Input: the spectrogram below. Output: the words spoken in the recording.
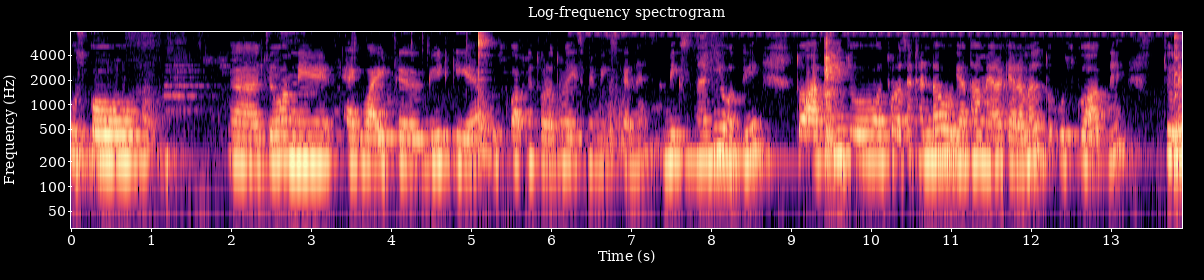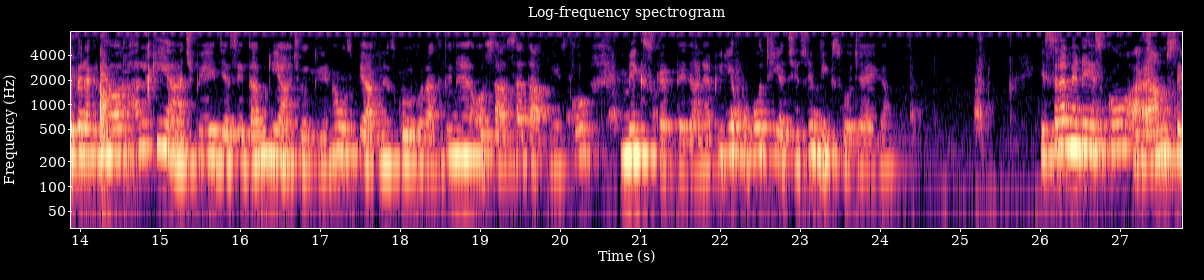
उसको जो हमने एग वाइट बीट की है, उसको आपने थोड़ा थोड़ा इसमें मिक्स करना है। मिक्स नहीं होती तो आपने जो थोड़ा सा ठंडा हो गया था मेरा कैरामल तो उसको आपने चूल्हे पे रखना है और हल्की आँच पे, जैसे दम की आँच होती है ना, उस पर आपने उसको रख देना है और साथ साथ आपने इसको मिक्स करते जाना है। फिर ये बहुत ही अच्छे से मिक्स हो जाएगा। इस तरह मैंने इसको आराम से,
